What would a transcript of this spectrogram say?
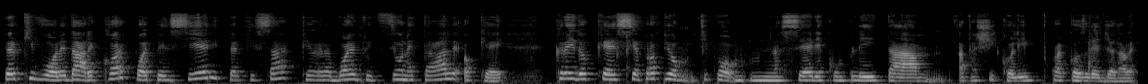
per chi vuole dare corpo ai pensieri, per chi sa che una buona intuizione è tale, ok. Credo che sia proprio tipo una serie completa a fascicoli, qualcosa del genere.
